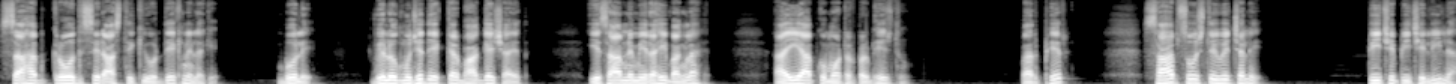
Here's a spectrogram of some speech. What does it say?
साहब क्रोध से रास्ते की ओर देखने लगे। बोले, वे लोग मुझे देखकर भाग गए शायद। ये सामने मेरा ही बंगला है। आइए आपको मोटर पर भेज दूँ। पर फिर साहब सोचते हुए चले। पीछे पीछे लीला।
